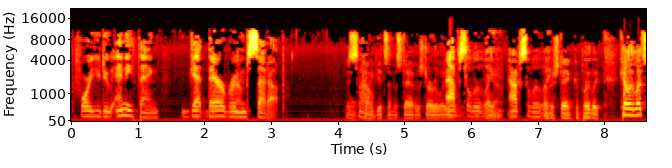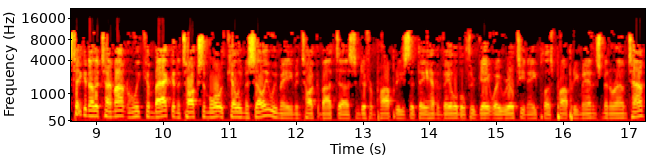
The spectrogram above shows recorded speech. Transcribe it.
before you do anything, get their room set up so, kind of gets them established early. Absolutely, and, yeah, absolutely. Understand completely. Kelly, let's take another time out. When we come back and talk some more with Kelly Maselli, we may even talk about uh, some different properties that they have available through Gateway Realty and A-Plus Property Management around town.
